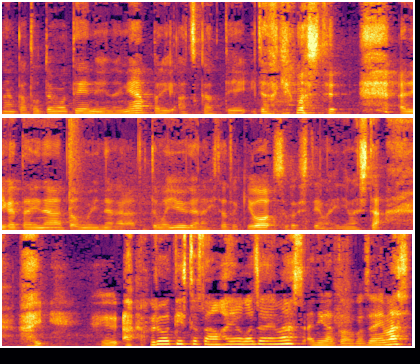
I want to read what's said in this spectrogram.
なんかとても丁寧にねやっぱり扱っていただきまして ありがたいなと思いながらとても優雅なひとときを過ごしてまいりましたはいあ、フローティストさんおはようございます。ありがとうございます。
